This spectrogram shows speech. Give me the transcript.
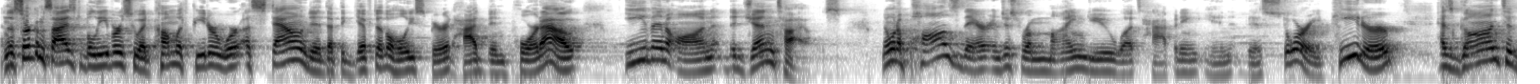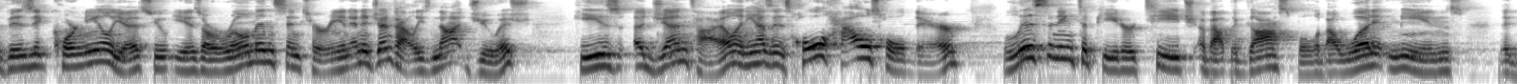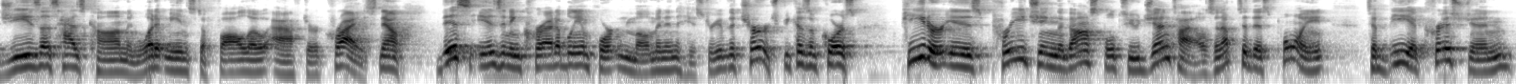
And the circumcised believers who had come with Peter were astounded that the gift of the Holy Spirit had been poured out even on the Gentiles. Now, I want to pause there and just remind you what's happening in this story. Peter has gone to visit Cornelius, who is a Roman centurion and a Gentile. He's not Jewish, He's a Gentile, and he has his whole household there listening to Peter teach about the gospel, about what it means that Jesus has come and what it means to follow after Christ. Now, this is an incredibly important moment in the history of the church because, of course, Peter is preaching the gospel to Gentiles. And up to this point, to be a Christian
